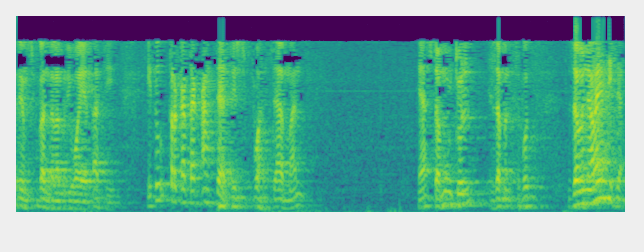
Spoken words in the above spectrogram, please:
yang disebutkan dalam riwayat tadi itu terkadang ada di sebuah zaman ya sudah muncul zaman tersebut zaman yang lain tidak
